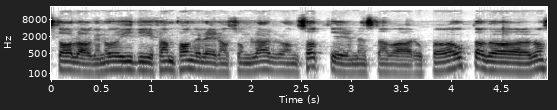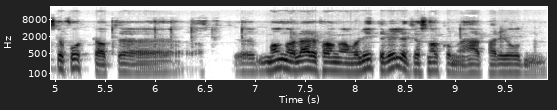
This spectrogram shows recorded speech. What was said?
Stalagen og i de fem fangeleirene som lærerne satt i mens de var her oppe. Jeg oppdaga ganske fort at, at mange av lærerfangene var lite villige til å snakke om denne perioden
